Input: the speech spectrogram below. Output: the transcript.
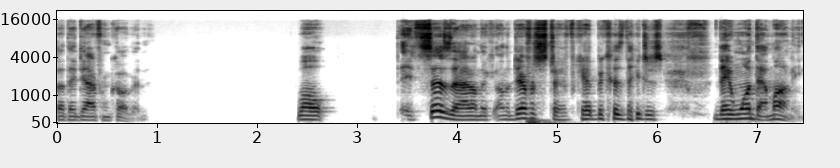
that they died from COVID. Well, it says that on the on the death certificate because they just they want that money.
